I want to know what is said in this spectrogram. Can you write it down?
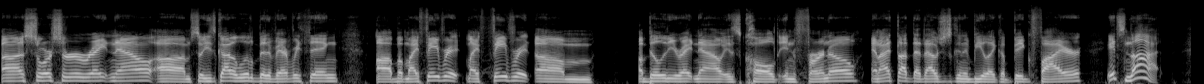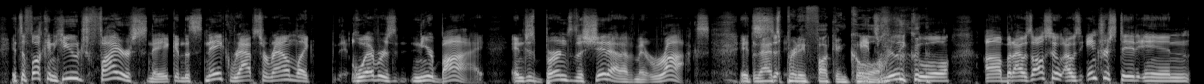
uh, sorcerer right now. Um, so he's got a little bit of everything. Uh, but my favorite my favorite um ability right now is called Inferno, and I thought that that was just going to be like a big fire. It's not. It's a fucking huge fire snake, and the snake wraps around like whoever's nearby and just burns the shit out of him. It rocks. It's that's pretty fucking cool. it's really cool. Uh, but I was also I was interested in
